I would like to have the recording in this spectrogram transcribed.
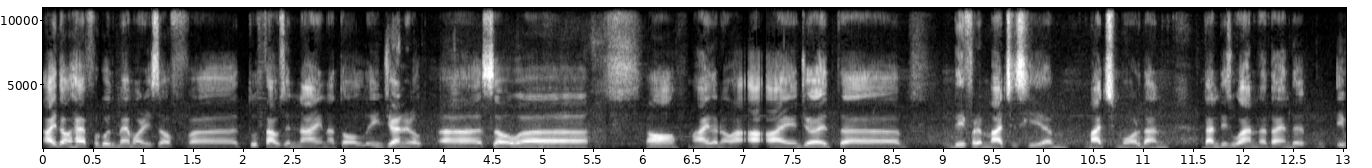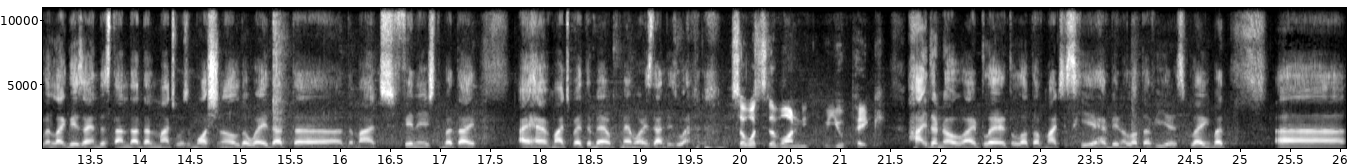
I don't have good memories of uh, 2009 at all in general. Uh, so oh, I don't know. I, I enjoyed different matches here much more than than this one. That I even like this, I understand that that match was emotional, the way that uh, the match finished. But I, I have much better me- memories than this one. so what's the one you pick? I don't know. I played a lot of matches here. Have been a lot of years playing, but uh,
